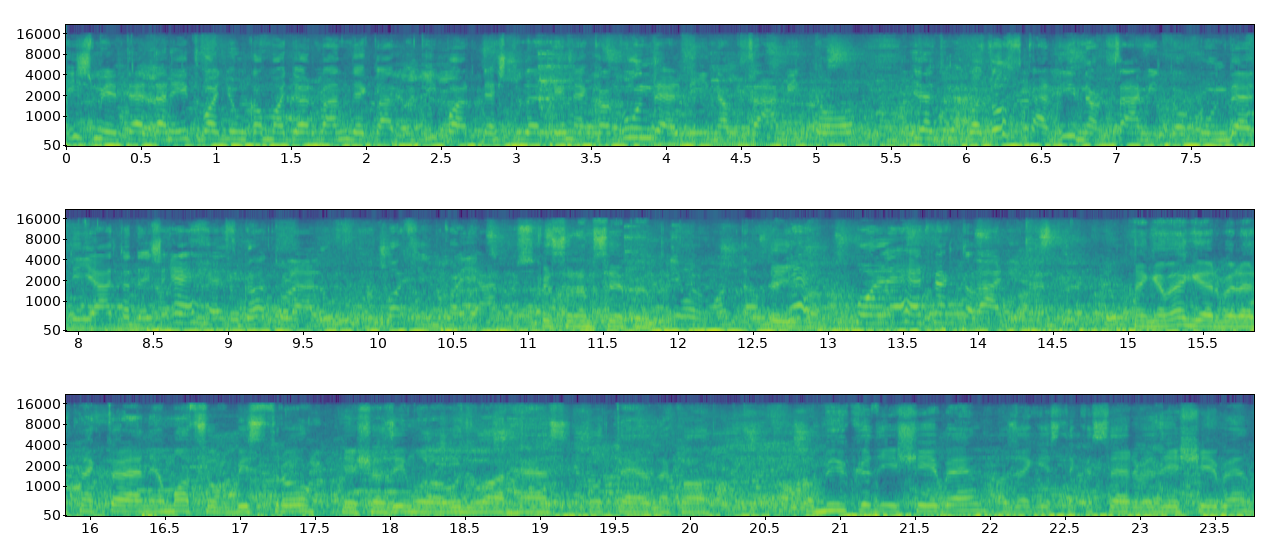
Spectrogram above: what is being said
Ismételten itt vagyunk a Magyar Vendéglátók Ipartestületének a Gundel díjnak számító, illetve az Oscar díjnak számító Gundel díjátad, és ehhez gratulálunk Macsinka János. Köszönöm szépen. Jól mondtam. Így van. Hol lehet megtalálni önt? Engem Egerbe lehet megtalálni a Macok Bistro és az Imola Udvarház hotelnek a, a működésében, az egésznek a szervezésében,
